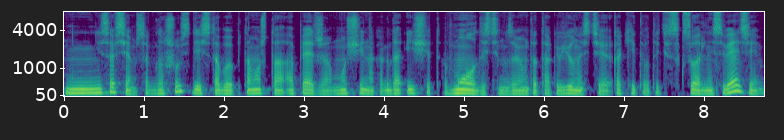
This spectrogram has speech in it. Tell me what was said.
Не совсем соглашусь здесь с тобой, потому что, опять же, мужчина, когда ищет в молодости, назовем это так, в юности, какие-то вот эти сексуальные связи,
